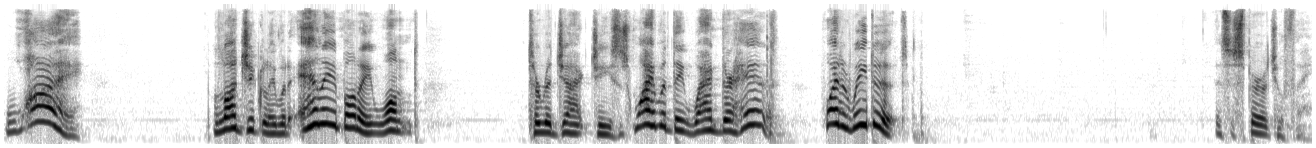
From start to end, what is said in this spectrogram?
Why, logically, would anybody want to reject Jesus? Why would they wag their head? Why did we do it? It's a spiritual thing,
